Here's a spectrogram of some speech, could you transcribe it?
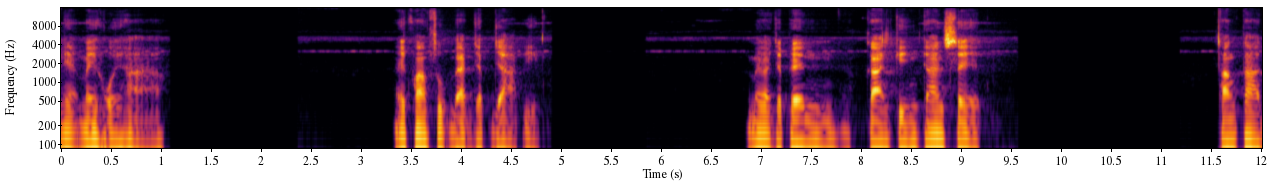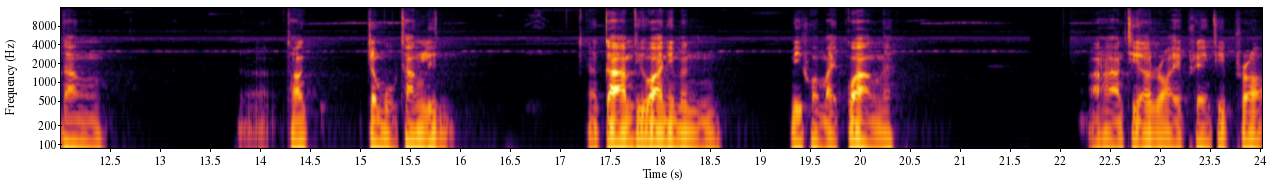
เนี่ยไม่โหยหาไอ้ความสุขแบบหยาบๆอีก ไม่ว่าจะเป็นการกินการเสพทางตาทางทางจมูกทางลิ้น กามที่ว่านี่มันมีความหมายกว้างนะ อาหารที่อร่อยเพลงที่เพราะ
